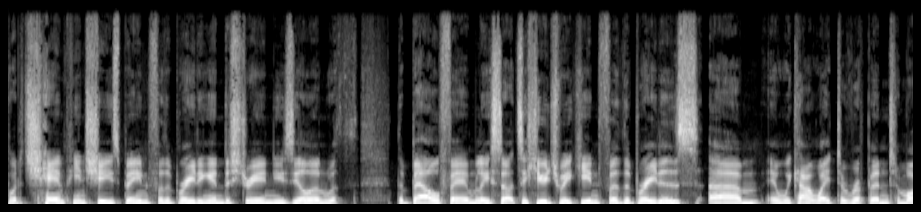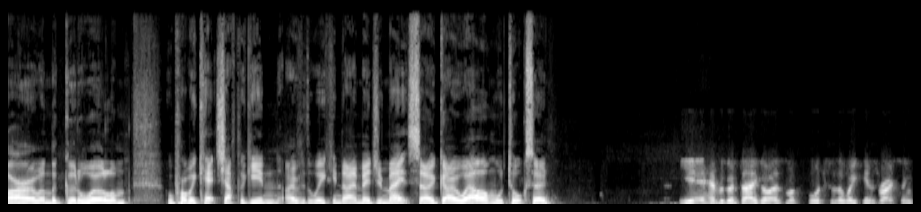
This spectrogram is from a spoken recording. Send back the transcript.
what a champion she's been for the breeding industry in New Zealand with the Bell family. So it's a huge weekend for the breeders, um, and we can't wait to rip in tomorrow and the good oil. And we'll probably catch up again over the weekend, I imagine, mate. So go well, and we'll talk soon. Yeah, have a good day, guys. Look forward to the weekend's racing.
